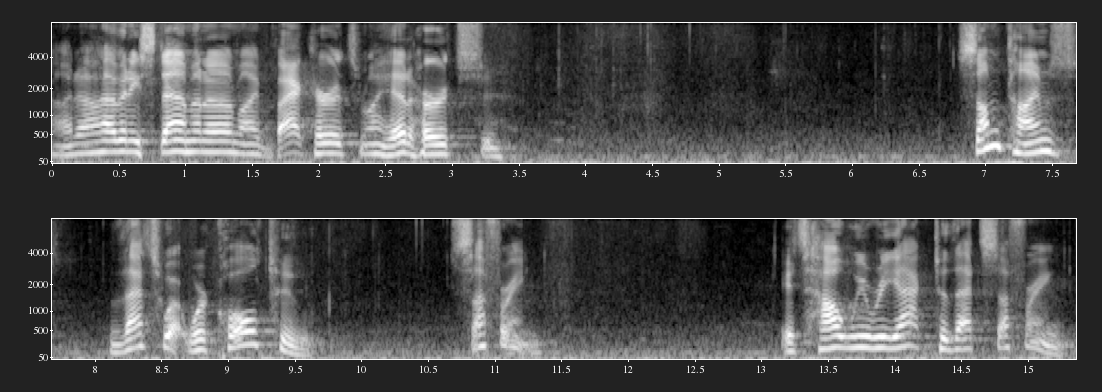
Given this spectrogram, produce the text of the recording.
I don't have any stamina. My back hurts, my head hurts. Sometimes that's what we're called to, suffering. It's how we react to that suffering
